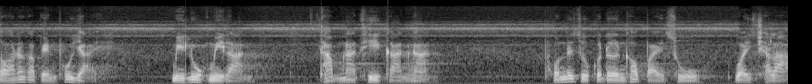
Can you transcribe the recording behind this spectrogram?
ต่อนั้นก็เป็นผู้ใหญ่ มีลูกมีหลานทำหน้าที่การงาน ผลที่สุดก็เดินเข้าไปสู่วัยชรา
